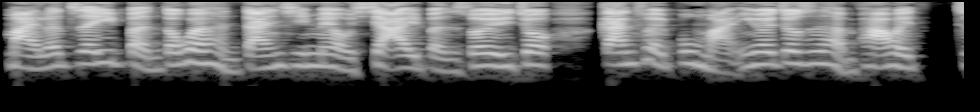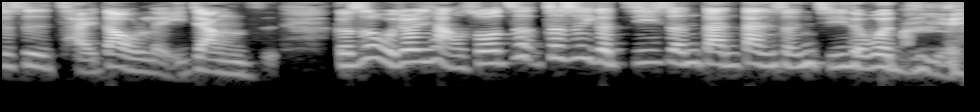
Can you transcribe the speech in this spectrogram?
买了这一本都会很担心没有下一本，所以就干脆不买，因为就是很怕会就是踩到雷这样子。可是我就想说，这这是一个鸡生蛋，蛋生鸡的问题耶，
